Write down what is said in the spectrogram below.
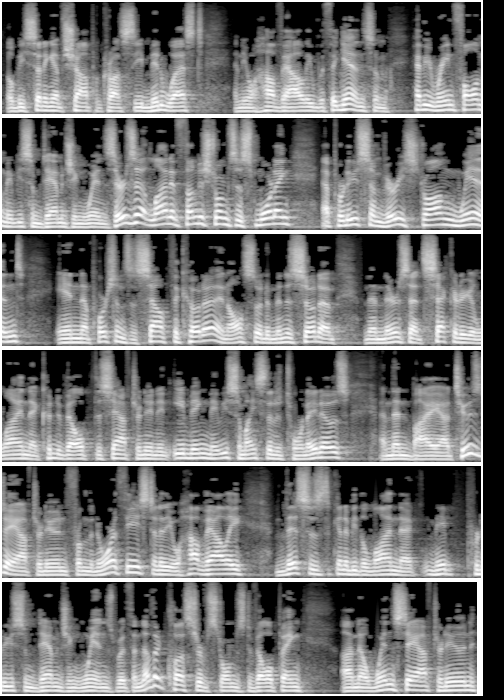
it'll be setting up shop across the Midwest and the Ohio Valley with, again, some heavy rainfall and maybe some damaging winds. There's that line of thunderstorms this morning that produced some very strong wind in uh, portions of South Dakota and also to Minnesota. And then there's that secondary line that could develop this afternoon and evening, maybe some isolated tornadoes. And then by uh, Tuesday afternoon from the northeast into the Ohio Valley, this is going to be the line that may produce some damaging winds with another cluster of storms developing on a Wednesday afternoon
